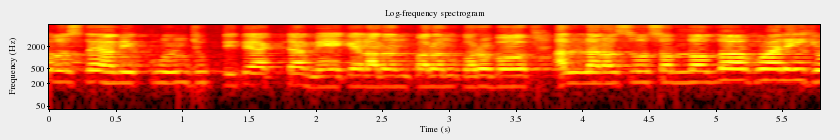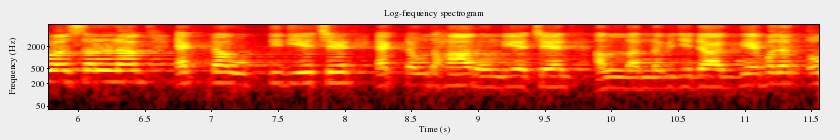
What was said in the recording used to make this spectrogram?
অবস্থায় আমি কোন যুক্তিতে একটা মেয়েকে লালন পালন করব? আল্লাহ রাসূল একটা উক্তি দিয়েছেন, একটা উদাহরণ দিয়েছেন। আল্লাহর নবীজি ডাক দিয়ে বলেন, ও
